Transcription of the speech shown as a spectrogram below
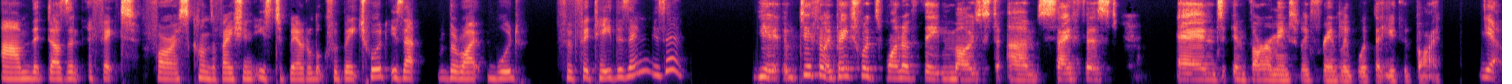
um, that doesn't affect forest conservation is to be able to look for beech wood. Is that the right wood for, for teethers? Then is it? Yeah, definitely. Beechwood's one of the most um, safest and environmentally friendly wood that you could buy. Yeah.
